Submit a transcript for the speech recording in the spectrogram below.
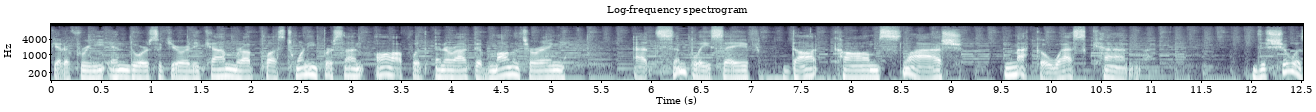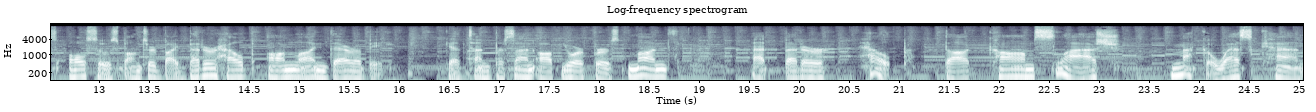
Get a free indoor security camera plus 20% off with interactive monitoring at simplisafe.com slash macosken. This show is also sponsored by BetterHelp Online Therapy. Get 10% off your first month at betterhelp.com slash macosken.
